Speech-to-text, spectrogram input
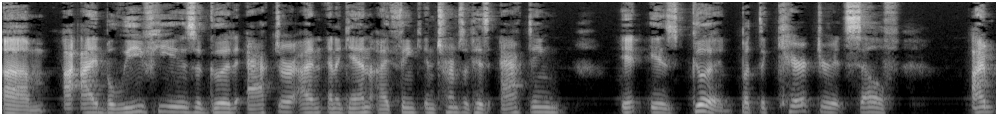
Um, I, I, believe he is a good actor. And, and again, I think in terms of his acting, it is good, but the character itself, I'm,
